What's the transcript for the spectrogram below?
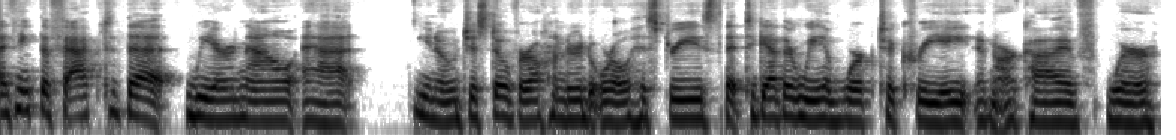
I think the fact that we are now at you know, just over 100 oral histories that together we have worked to create an archive where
